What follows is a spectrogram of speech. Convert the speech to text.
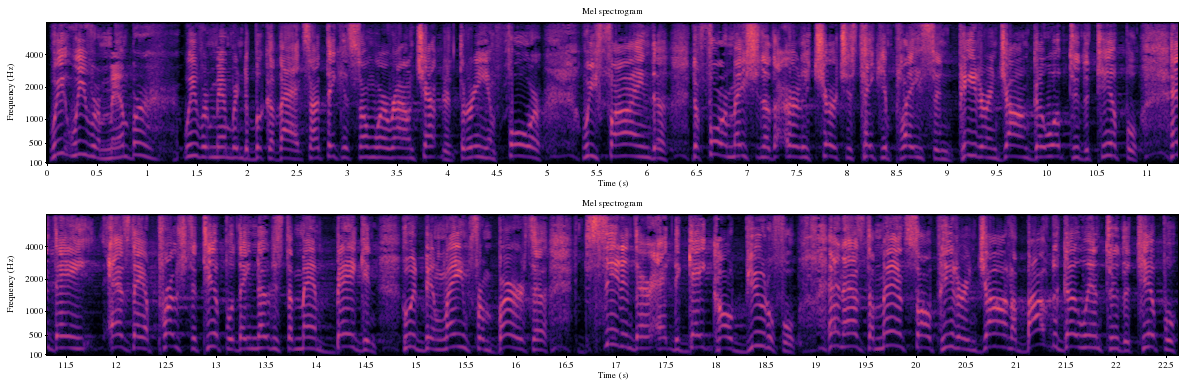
We, we remember, we remember in the book of Acts, I think it's somewhere around chapter three and four, we find the, the formation of the early church is taking place and Peter and John go up to the temple and they, as they approach the temple, they noticed a man begging who had been lame from birth, uh, sitting there at the gate called Beautiful. And as the man saw Peter and John about to go into the temple,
